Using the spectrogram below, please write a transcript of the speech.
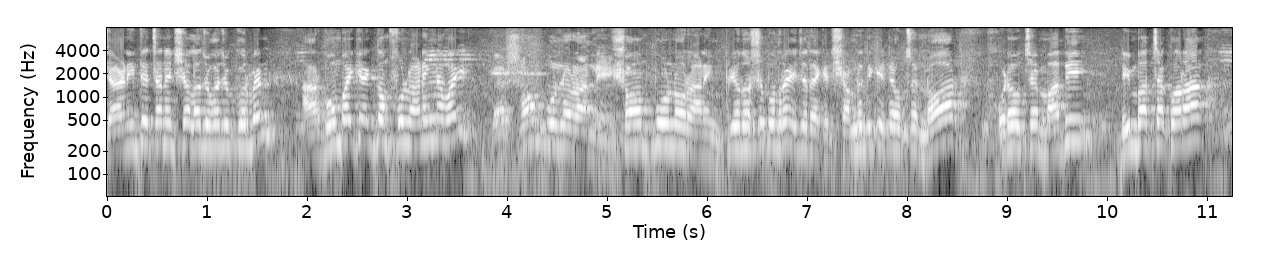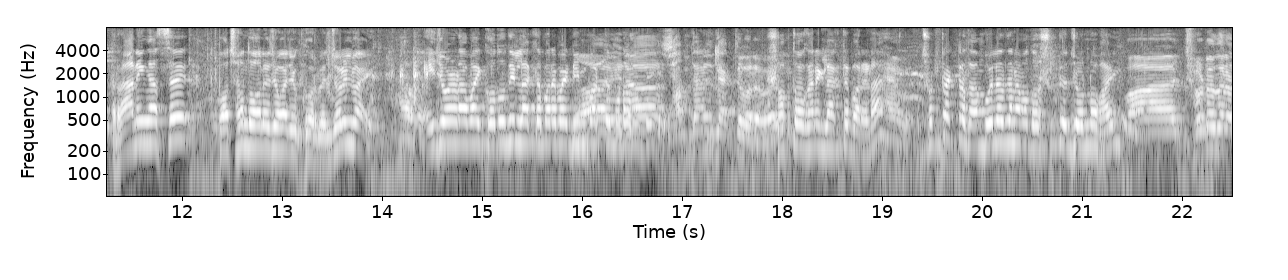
যারা নিতে চান ইনশাল্লাহ যোগাযোগ করবেন। আর বোম্বাইকে একদম ফুল রানিং না ভাই? ভাই, সম্পূর্ণ রানিং সম্পূর্ণ রানিং প্রিয় দর্শক বন্ধুরা এই যে দেখেন সামনের দিকে এটা হচ্ছে নর ওটা হচ্ছে মাদি ডিম বাচ্চা করা রানিং আছে পছন্দ হলে যোগাযোগ করবেন। জলিল ভাই হ্যাঁ ভাই। এই জোড়াটা ভাই কতদিন লাগতে পারে ভাই ডিম পাড়তে মোটামুটি? সাবধানে লাগতে পারে ভাই। সপ্তাহখানিক লাগতে পারে না? হ্যাঁ ছোট্ট একটা দাম বলে দেন আমার দর্শকদের জন্য ভাই। ছোট করে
